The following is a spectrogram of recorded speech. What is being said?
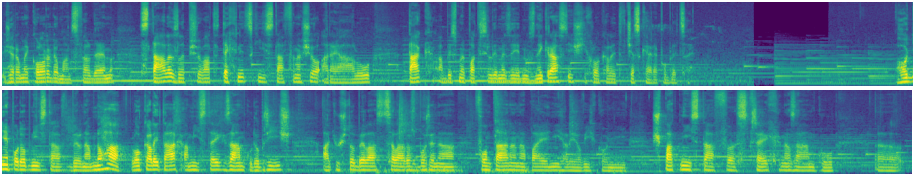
Jerome Colorado Mansfeldem stále zlepšovat technický stav našeho areálu tak, aby jsme patřili mezi jednu z nejkrásnějších lokalit v České republice. Hodně podobný stav byl na mnoha lokalitách a místech zámku Dobříš, ať už to byla zcela rozbořená fontána napájení heliových koní, špatný stav střech na zámku, eh,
